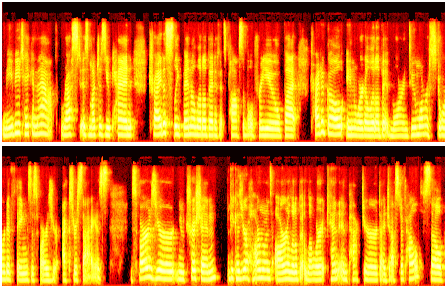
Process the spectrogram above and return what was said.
maybe take a nap, rest as much as you can. Try to sleep in a little bit if it's possible for you, but try to go inward a little bit more and do more restorative things as far as your exercise. As far as your nutrition, because your hormones are a little bit lower, it can impact your digestive health. So,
